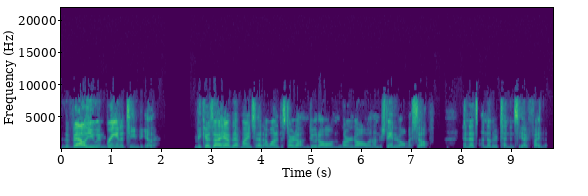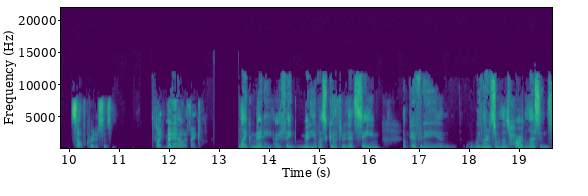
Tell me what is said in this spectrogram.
The value in bringing a team together. Because I have that mindset, I wanted to start out and do it all and learn it all and understand it all myself. And that's another tendency I fight self criticism, like many, yeah. though, I think. Like many, I think many of us go through that same epiphany and we learned some of those hard lessons.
